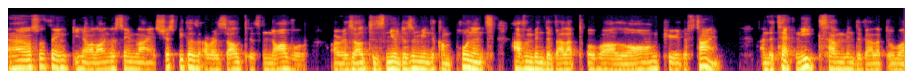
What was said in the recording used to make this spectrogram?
And I also think, you know, along the same lines, just because a result is novel or result is new doesn't mean the components haven't been developed over a long period of time. And the techniques haven't been developed over a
